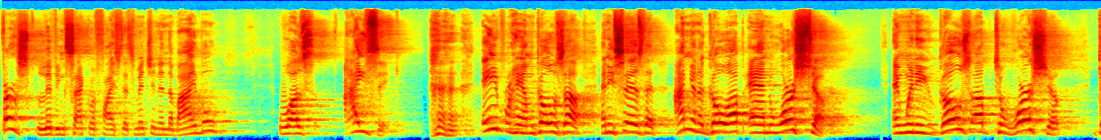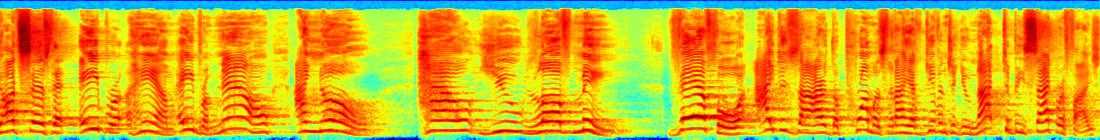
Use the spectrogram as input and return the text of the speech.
first living sacrifice that's mentioned in the Bible was Isaac. Abraham goes up and he says that I'm going to go up and worship. And when he goes up to worship, God says that Abraham, Abram, now I know how you love me. Therefore, I desire the promise that I have given to you not to be sacrificed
